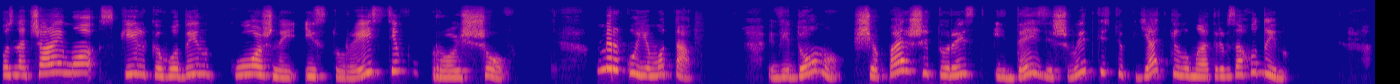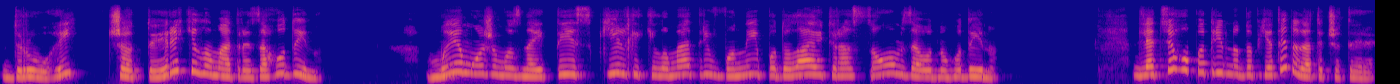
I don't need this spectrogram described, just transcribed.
позначаємо, скільки годин кожний із туристів пройшов. Міркуємо так. Відомо, що перший турист іде зі швидкістю 5 км за годину, другий 4 км за годину. Ми можемо знайти, скільки кілометрів вони подолають разом за одну годину. Для цього потрібно до 5 додати 4.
